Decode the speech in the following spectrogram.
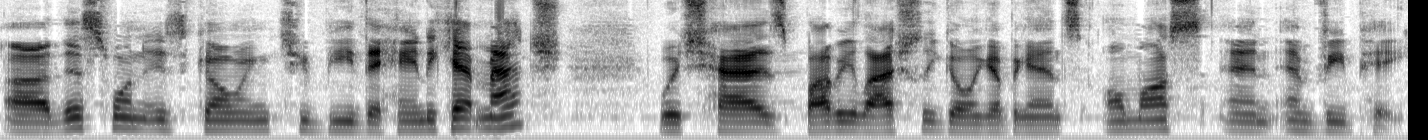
Uh, this one is going to be the handicap match, which has Bobby Lashley going up against Omos and MVP.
